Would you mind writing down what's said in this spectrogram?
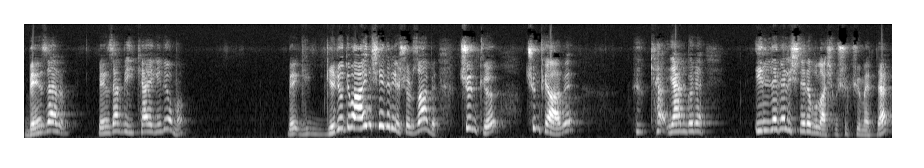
Benzer benzer bir hikaye geliyor mu? Geliyor değil mi? Aynı şeyleri yaşıyoruz abi. Çünkü çünkü abi yani böyle illegal işlere bulaşmış hükümetler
